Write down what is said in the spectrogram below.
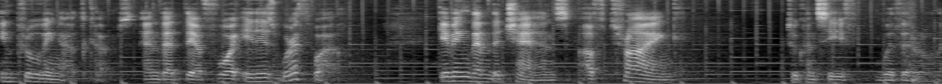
improving outcomes and that therefore it is worthwhile giving them the chance of trying to conceive with their own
